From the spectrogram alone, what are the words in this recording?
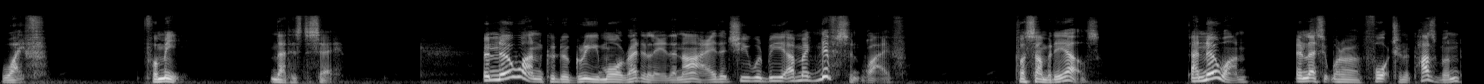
wife. For me, that is to say. And no one could agree more readily than I that she would be a magnificent wife for somebody else. And no one, unless it were a fortunate husband,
